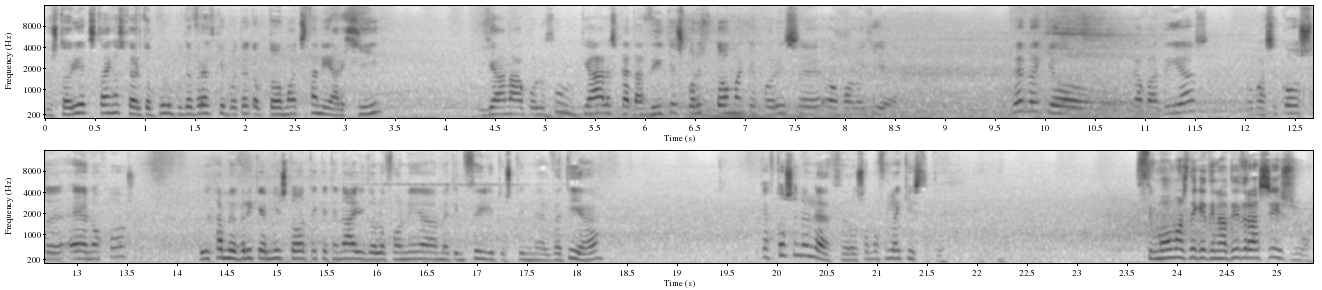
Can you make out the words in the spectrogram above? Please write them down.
Η ιστορία της Τάνιας Χαριτοπούλου που δεν βρέθηκε ποτέ το πτώμα της ήταν η αρχή για να ακολουθούν και άλλες καταδίκες χωρίς πτώμα και χωρίς ε, ομολογία. Βέβαια και ο Καπαδίας, ο βασικός ε, ένοχος, που είχαμε βρει και εμείς τότε και την άλλη δολοφονία με την φίλη του στην Ελβετία. Και αυτός είναι ελεύθερος, αποφυλακίστηκε. Θυμόμαστε και την αντίδρασή σου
